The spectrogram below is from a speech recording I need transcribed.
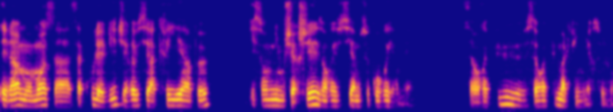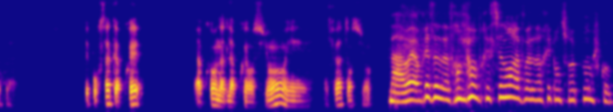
Et là, à un moment, ça, ça coulait vite, j'ai réussi à crier un peu. Ils sont venus me chercher, ils ont réussi à me secourir, mais ça aurait pu, ça aurait pu mal finir ce jour-là. C'est pour ça qu'après, après, on a de l'appréhension et on fait attention. Bah ouais, après ça doit être un peu impressionnant la fois d'après quand tu replonges, quoi.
